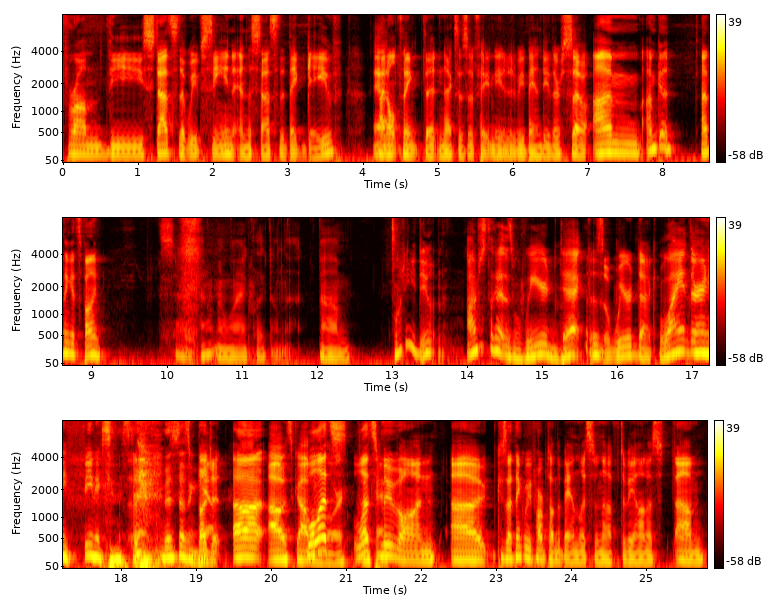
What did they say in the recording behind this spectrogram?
from the stats that we've seen and the stats that they gave, Yeah. I don't think that Nexus of Fate needed to be banned either. So I'm I'm good. I think it's fine. Sorry, I don't know why I clicked on that. Um What are you doing? I'm just looking at this weird deck. This is a weird deck. Why ain't there any Phoenix in this deck? This doesn't count. Budget. Uh, Oh, it's Goblin well, let's let's Okay. move on because I think we've harped on the ban list enough, to be honest. Um,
